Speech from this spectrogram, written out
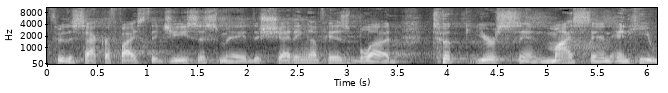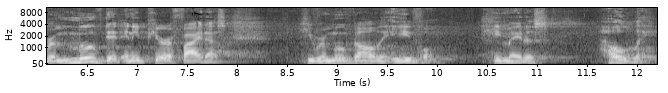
through the sacrifice that Jesus made, the shedding of his blood, took your sin, my sin, and he removed it and he purified us. He removed all the evil. He made us holy.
